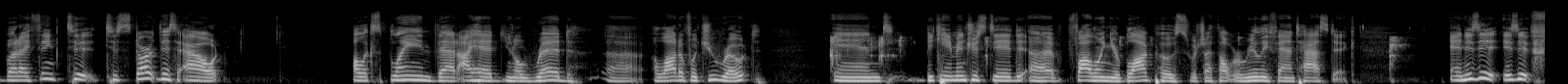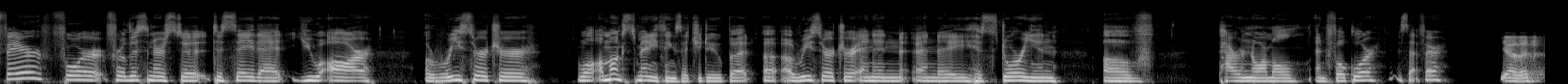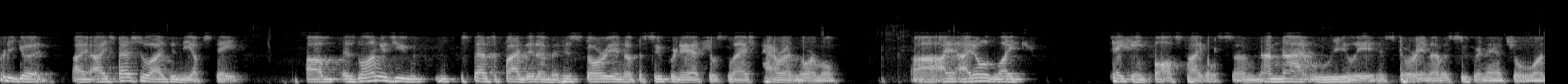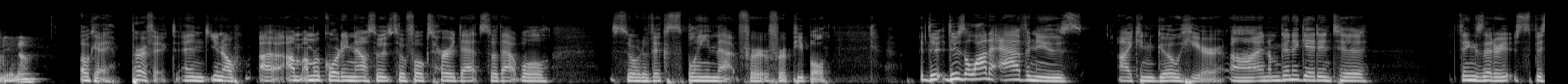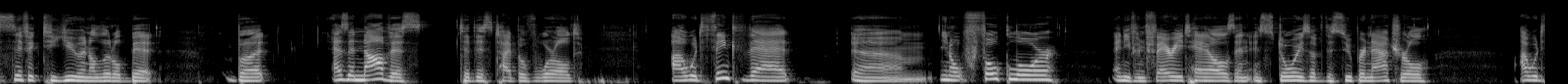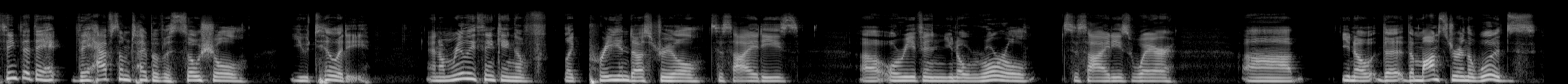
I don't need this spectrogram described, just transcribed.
but I think to, to start this out, I'll explain that I had, you know, read uh, a lot of what you wrote and became interested uh, following your blog posts, which I thought were really fantastic. And is it is it fair for for listeners to to say that you are a researcher, well, amongst many things that you do, but a, a researcher and an and a historian of paranormal and folklore? Is that fair? Yeah, that's pretty good. I, I specialize in the upstate. Um, as long as you specify that I'm a historian of the supernatural slash paranormal, uh, I, I, don't like taking false titles. I'm, I'm not really a historian. I'm a supernatural one, you know? Okay, perfect. And, you know, uh, I'm, I'm recording now, so, so folks heard that. So that will sort of explain that for, for people. There, there's a lot of avenues I can go here. Uh, and I'm going to get into things that are specific to you in a little bit. But as a novice to this type of world, I would think that, um, you know, folklore and even fairy tales and, and stories of the supernatural, I would think that they, they have some type of a social utility. And I'm really thinking of like pre industrial societies uh, or even, you know, rural societies where, uh, you know, the, the monster in the woods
